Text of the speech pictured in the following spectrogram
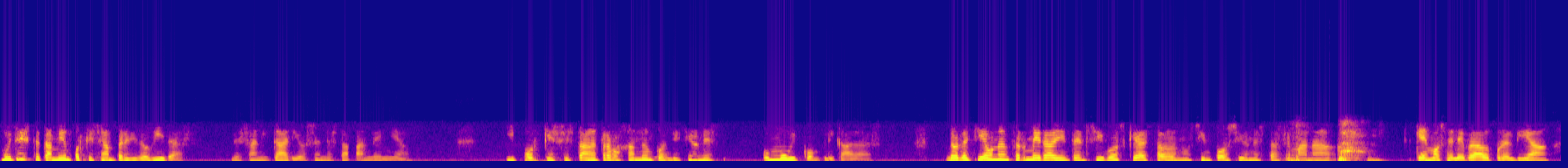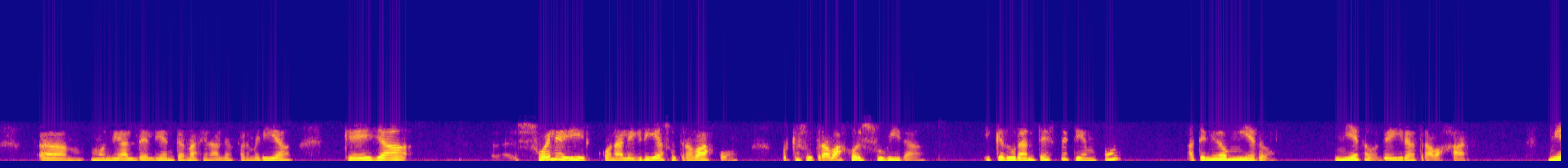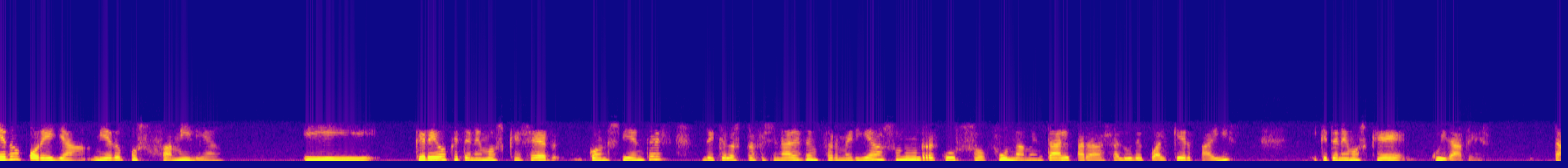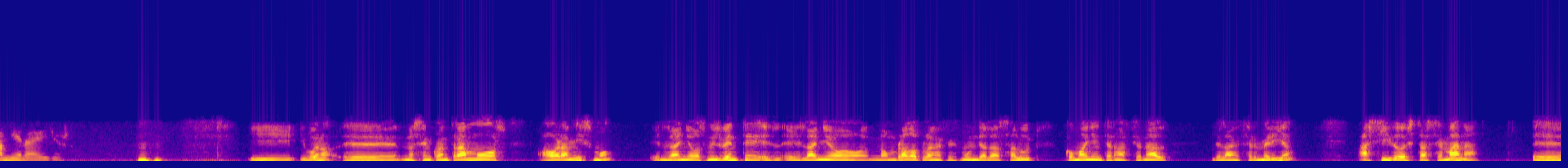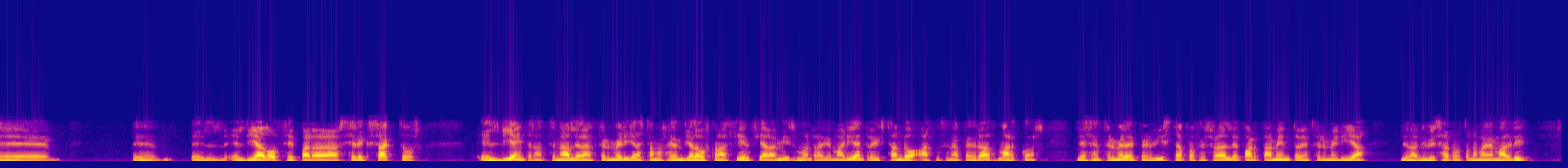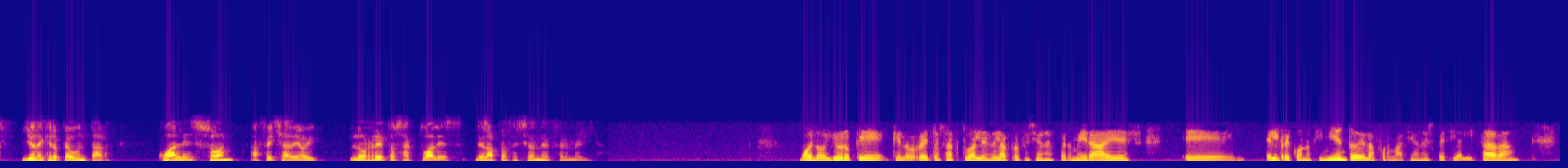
Muy triste también porque se han perdido vidas de sanitarios en esta pandemia y porque se están trabajando en condiciones muy complicadas. Nos decía una enfermera de intensivos que ha estado en un simposio en esta semana que hemos celebrado por el Día um, Mundial del Día Internacional de Enfermería, que ella suele ir con alegría a su trabajo, porque su trabajo es su vida, y que durante este tiempo ha tenido miedo, miedo de ir a trabajar, miedo por ella, miedo por su familia. Y creo que tenemos que ser conscientes de que los profesionales de enfermería son un recurso fundamental para la salud de cualquier país y que tenemos que cuidarles también a ellos. y, bueno, eh, nos encontramos ahora mismo en el año 2020, el, año nombrado por Mundial de la Salud como Año Internacional de la Enfermería. Ha sido esta semana eh, eh, el, día 12, para ser exactos, el Día Internacional de la Enfermería. Estamos en Diálogos con la Ciencia ahora mismo en Radio María, entrevistando a Azucena Pedraz Marcos. Ella es enfermera y periodista, profesora del Departamento de Enfermería de la Universidad Autónoma de Madrid. Y yo le quiero preguntar, ¿cuáles son, a fecha de hoy, los retos actuales de la profesión de enfermería? Bueno, yo creo que, los retos actuales de la profesión enfermera es eh, el reconocimiento de la formación especializada.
